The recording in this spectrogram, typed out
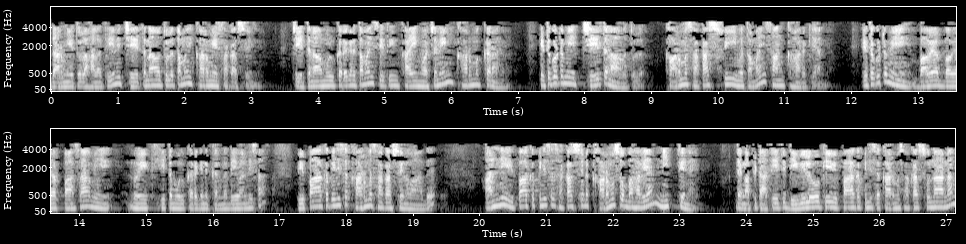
ධර්මයේ තුල අහලා තියෙන චේතනාව තුල තමයි කර්මය සකස් වෙන්නේ. චේතනාව මුල් කරගෙන තමයි සිතින් කයින් වචනයෙන් කර්ම කරන්නේ. එතකොට මේ චේතනාව තුල කර්ම සකස් වීම තමයි සංඛාර කියන්නේ. එතකොට මේ භවයක් භවයක් පාසා මේ නොඑක් හිත මුල් කරගෙන කරන දේවල් නිසා විපාක පිණිස කර්ම සකස් වෙනවාද අන්නේ විපාක පිණිස සකස් වෙන කර්ම ස්වභාවයන් නිත්‍ය නැහැ. දැන් අපිට අතීත දිව්‍ය ලෝකයේ විපාක පිණිස කර්ම සකස් වුණා නම්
